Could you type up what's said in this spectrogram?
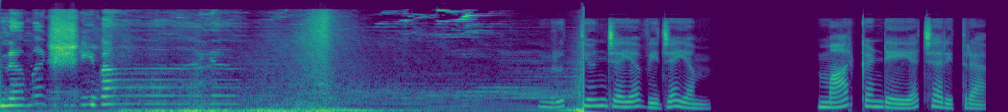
నమ శివాయ. మృత్యుంజయ విజయం. మార్కండేయ చరిత్ర.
